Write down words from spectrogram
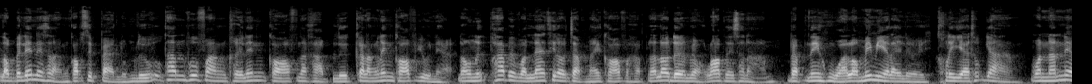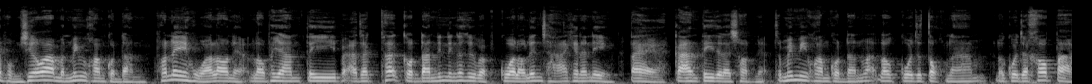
เราไปเล่นในสนามกอล์ฟ18 หลุมหรือท่านผู้ฟังเคยเล่นกอล์ฟนะครับหรือกำลังเล่นกอล์ฟอยู่เนี่ยลองนึกภาพเป็นวันแรกที่เราจับไม้กอล์ฟครับแล้วเราเดินไปออกรอบในสนาม แบบในหัวเราไม่มีอะไรเลย clear ทุกอย่าง วันนั้นเนี่ยผมเชื่อว่ามันไม่มีความกดดัน เพราะในหัวเราเนี่ยเราพยายามตีไปอาจจะถ้ากดดันนิดนึงก็คือแบบกลัวเราเล่นช้าแค่นั้นเอง แต่การตีแต่ละช็อตเนี่ยจะไม่มีความกดดันว่าเรากลัวจะตกน้ำเรากลัวจะเข้าป่า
